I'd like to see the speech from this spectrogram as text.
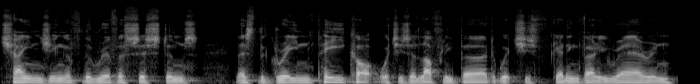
changing of the river systems. There's the green peacock, which is a lovely bird, which is getting very rare in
